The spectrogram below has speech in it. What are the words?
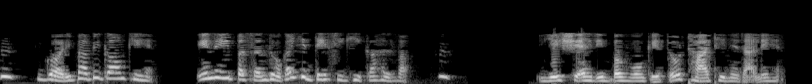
हम्म, गौरी भाभी गाँव की हैं, इन्हें ही पसंद होगा ये देसी घी का हलवा। ये शहरी बहुओं के तो ठाठ ही निराले हैं।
